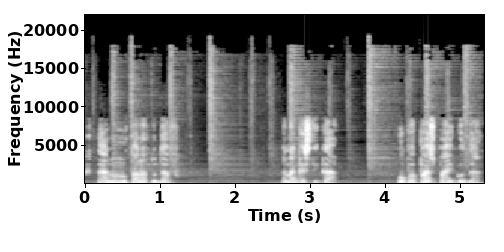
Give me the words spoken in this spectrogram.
Φτάνουν πάνω από τον τάφο. Αναγκαστικά ο παπάς πάει κοντά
